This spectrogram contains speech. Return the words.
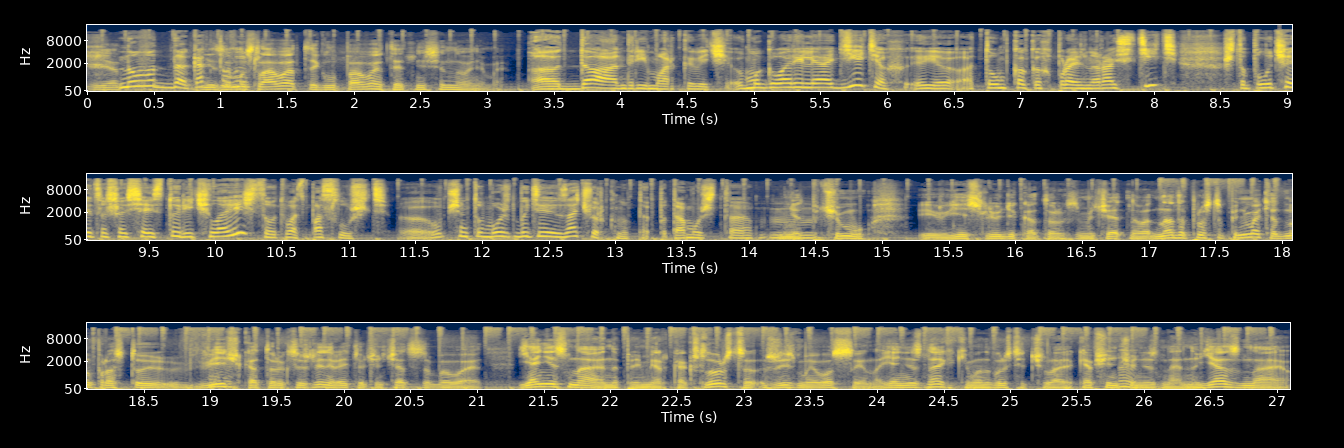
приятно. Ну, вот да, как Незамысловатый, глуповатый это не синонимы. А, да, Андрей Маркович, мы говорили о детях и о том, как их правильно растить, что получается, что вся история человечества, вот вас послушать, э, в общем-то, может быть и зачеркнута, потому что... Нет, почему? И есть люди, которых замечательно... Надо просто понимать одну простую вещь, которую, к сожалению, родители очень часто забывают. Я не знаю, например, как сложится жизнь моего сына. Я не знаю, каким он вырастет человек. Я вообще ничего не знаю. Но я знаю,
